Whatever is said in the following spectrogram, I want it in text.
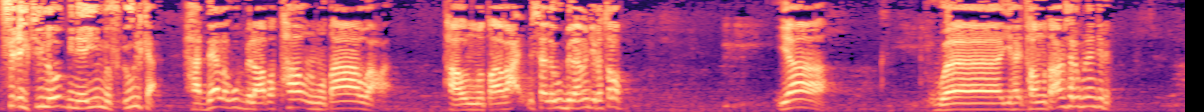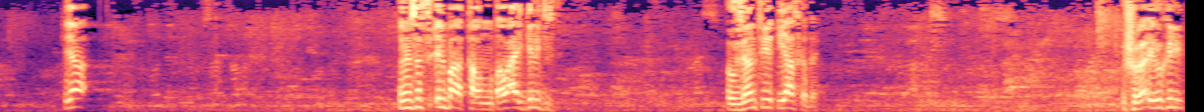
ficilkii loo bineeyey mafcuulka haddee lagu bilaabo taaulmuaawaca taaulmuaawaca mise lagu bilaaban jiro talo ya waayahay taaulmuaawaca mise lagu bilan jire ya imise ficil baa taaulmuaawaca ay geli jirta awsaantii qiyaaska de rubaacigo keliya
